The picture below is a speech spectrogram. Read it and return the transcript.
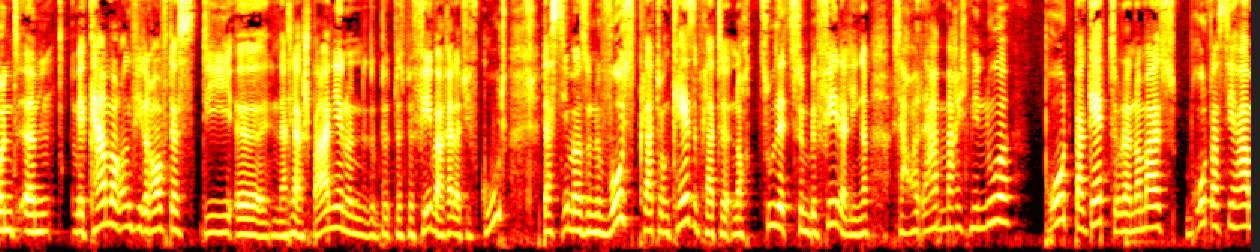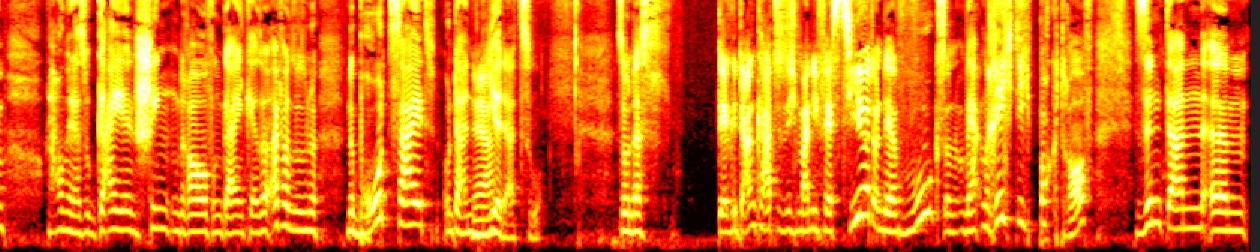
Und ähm, wir kamen auch irgendwie drauf, dass die, äh, na klar, Spanien und das Buffet war relativ gut, dass die immer so eine Wurstplatte und Käseplatte noch zusätzlich zum Buffet da liegen haben. Ich sag, heute Abend mache ich mir nur Brot, Baguette oder normales Brot, was die haben, und hau mir da so geilen Schinken drauf und geilen Käse. Einfach so eine, eine Brotzeit und dann Ja. Bier dazu. So, und das, der Gedanke hatte sich manifestiert und der wuchs und wir hatten richtig Bock drauf, sind dann ähm,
